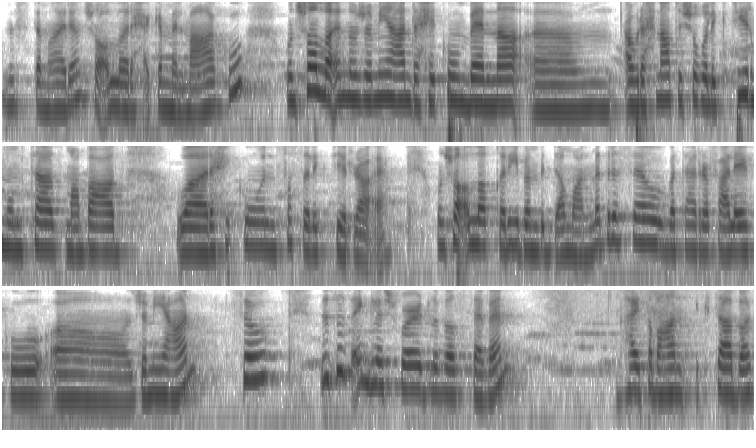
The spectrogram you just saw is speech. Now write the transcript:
مستمرة إن شاء الله رح أكمل معكم وإن شاء الله إنه جميعا رح يكون بيننا أو رح نعطي شغل كتير ممتاز مع بعض ورح يكون فصل كتير رائع. وإن شاء الله قريبا بدي أمو عن المدرسة وبتعرف عليكم جميعا. So this is English World level 7 هاي طبعا كتابك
